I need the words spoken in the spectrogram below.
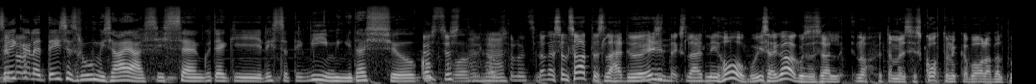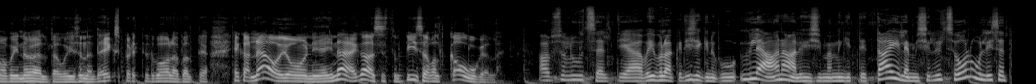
sa ikka oled teises ruumis ja ajas, siis see on kuidagi lihtsalt ei vii mingeid asju kokku. absoluutselt. no aga seal saates lähed ju, esiteks lähed nii hoogu ise ka, kui sa seal noh, ütleme siis kohtunike poole pealt ma võin öelda või siis nende ekspertide poole pealt ja ega näojooni ei näe ka, sest on piisavalt kaugel. Absoluutselt. Ja võib-olla hakkad isegi nagu üle analüüsima mingeid detaile, mis ei ole üldse olulised,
